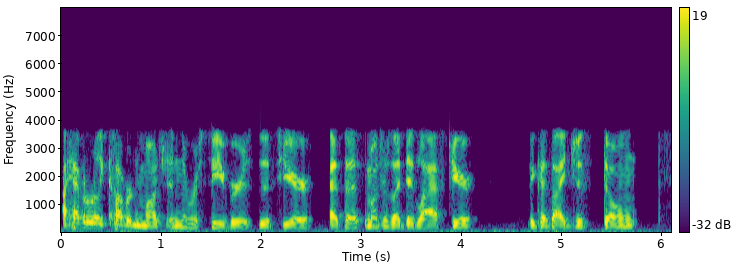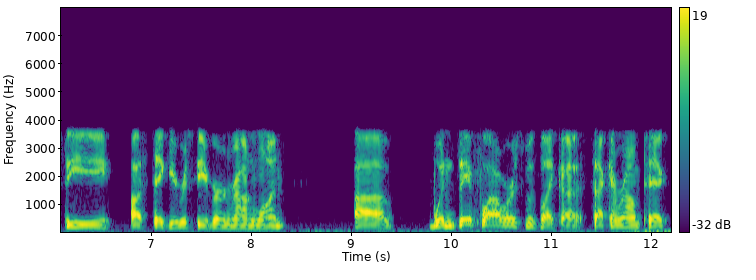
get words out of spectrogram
I haven't really covered much in the receivers this year as as much as I did last year because I just don't see us taking a receiver in round one. Uh, when Zay Flowers was like a second round pick,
